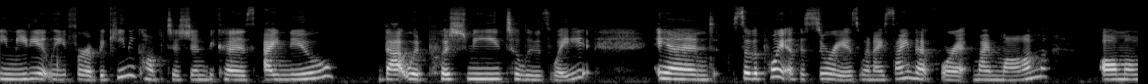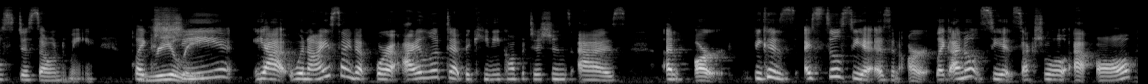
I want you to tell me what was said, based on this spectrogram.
immediately for a bikini competition because I knew that would push me to lose weight. And so the point of the story is when I signed up for it, my mom almost disowned me. Like Really? she yeah, when I signed up for it, I looked at bikini competitions as an art because I still see it as an art. Like I don't see it sexual at all.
